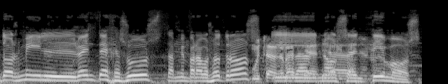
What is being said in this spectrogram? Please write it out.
2020, Jesús, también para vosotros. Muchas y gracias, nos sentimos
